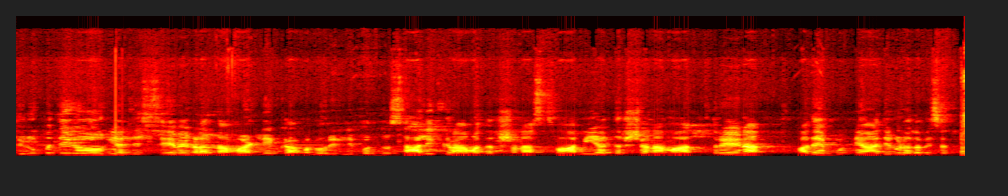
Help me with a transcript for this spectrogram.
ತಿರುಪತಿಗೆ ಹೋಗಿ ಅಲ್ಲಿ ಸೇವೆಗಳನ್ನ ಮಾಡ್ಲಿಕ್ಕಾಗಲ್ಲ ಇಲ್ಲಿ ಬಂದು ಸಾಲಿಗ್ರಾಮ ದರ್ಶನ, ಸ್ವಾಮಿಯ ದರ್ಶನ ಮಾತ್ರೇನ ಅದೇ ಪುಣ್ಯಾದಿಗಳು ಲಭಿಸುತ್ತೆ.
